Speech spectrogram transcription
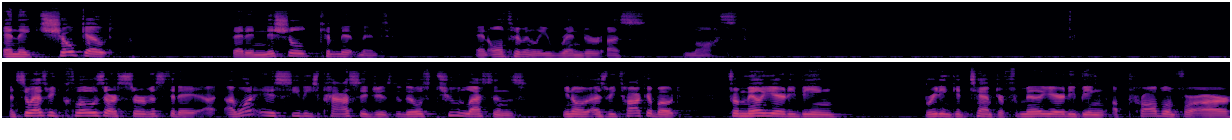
and they choke out that initial commitment and ultimately render us lost. And so, as we close our service today, I, I want you to see these passages, those two lessons, you know, as we talk about familiarity being breeding contempt or familiarity being a problem for our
